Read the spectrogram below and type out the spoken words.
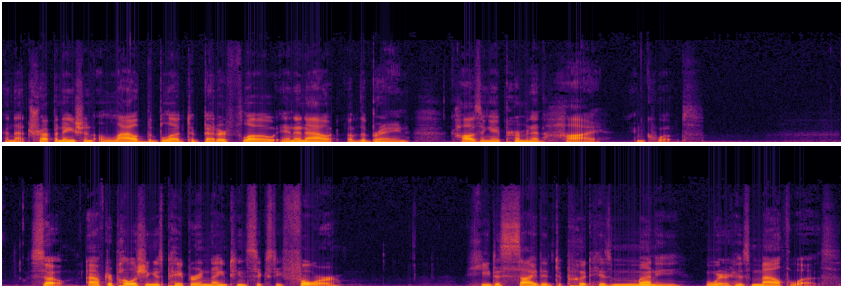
and that trepanation allowed the blood to better flow in and out of the brain, causing a permanent high, in quotes. So, after publishing his paper in 1964, he decided to put his money where his mouth was.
